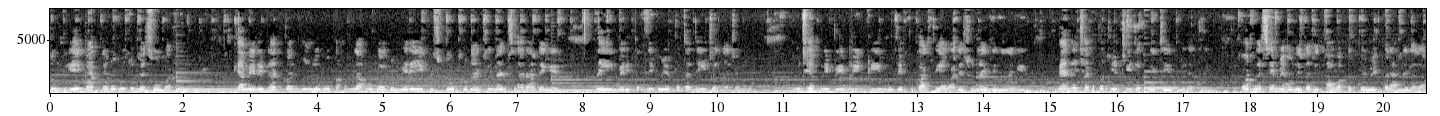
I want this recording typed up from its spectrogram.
तुम एक बात करोगे तो मैं सौ बात करूँगी। क्या मेरे घर पर उन लोगों का हमला होगा जो मेरे एक स्कोर को नाइन्टी नाइन से हरा देंगे? नहीं, मेरी पत्नी को यह पता नहीं चलना चाहिए। मुझे अपनी बीवी की मुझे पुकारती आवाज़ें सुनाई देने लगी। मैंने झटपट ये चीज़ अपनी जेब में रख ली और नशे में होने का दिखावा करते हुए कराने लगा।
